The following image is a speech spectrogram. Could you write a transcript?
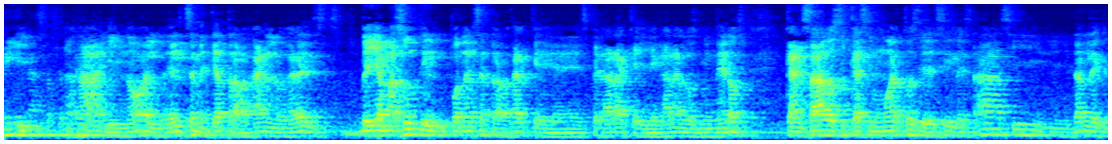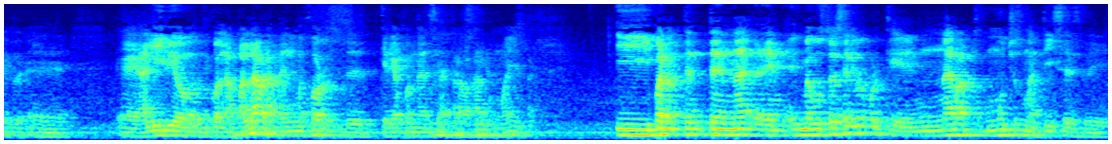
Y, ajá, y no, él, se metía a trabajar en lugares, veía más útil ponerse a trabajar que esperar a que llegaran los mineros cansados y casi muertos y decirles, ah, sí, darle eh, eh, alivio con la palabra. Lo mejor quería ponerse a trabajar como ellos. Y bueno, me gustó ese libro porque narra muchos matices de,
